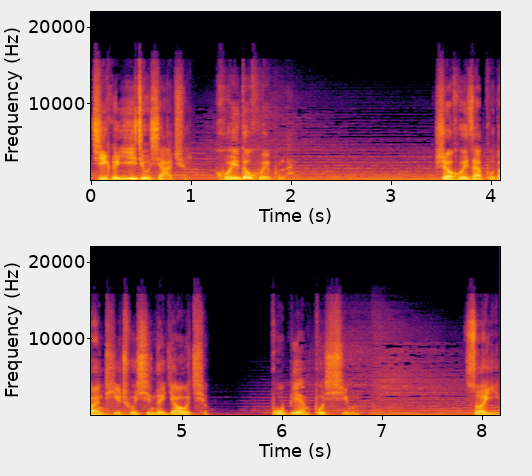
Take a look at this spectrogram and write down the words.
几个亿就下去了，回都回不来。社会在不断提出新的要求，不变不行。所以，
